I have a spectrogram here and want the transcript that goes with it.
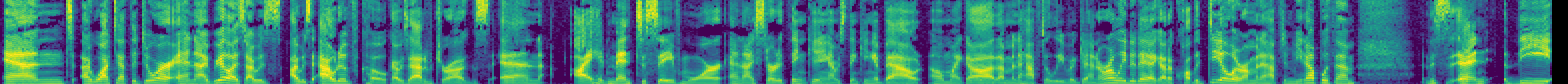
And I walked out the door and I realized I was I was out of coke. I was out of drugs, and I had meant to save more. And I started thinking, I was thinking about, oh my God, I'm going to have to leave again early today. I got to call the dealer. I'm going to have to meet up with him. This and the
